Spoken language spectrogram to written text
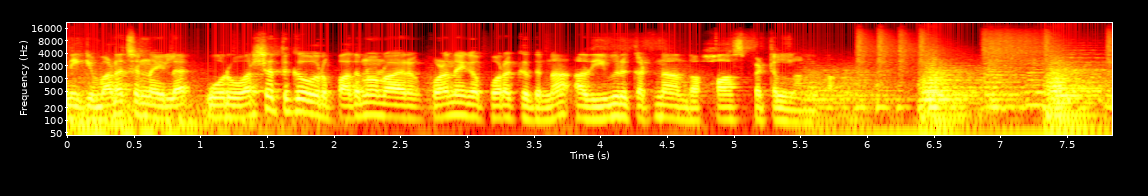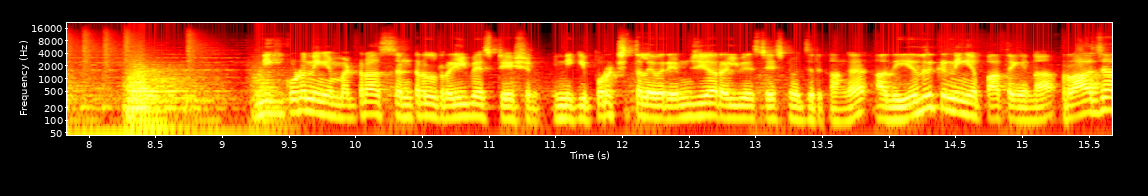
இன்னைக்கு வட சென்னையில் ஒரு வருஷத்துக்கு ஒரு பதினோராயிரம் குழந்தைங்க பிறக்குதுன்னா அது இவர் கட்டின அந்த ஹாஸ்பிட்டல்னால தான். இன்னைக்கு கூட நீங்க மெட்ராஸ் சென்ட்ரல் ரயில்வே ஸ்டேஷன் இன்னைக்கு புரட்சி தலைவர் எம்ஜிஆர் ரயில்வே ஸ்டேஷன் வச்சிருக்காங்க. அது எதற்கு நீங்க பாத்தீங்கன்னா ராஜா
